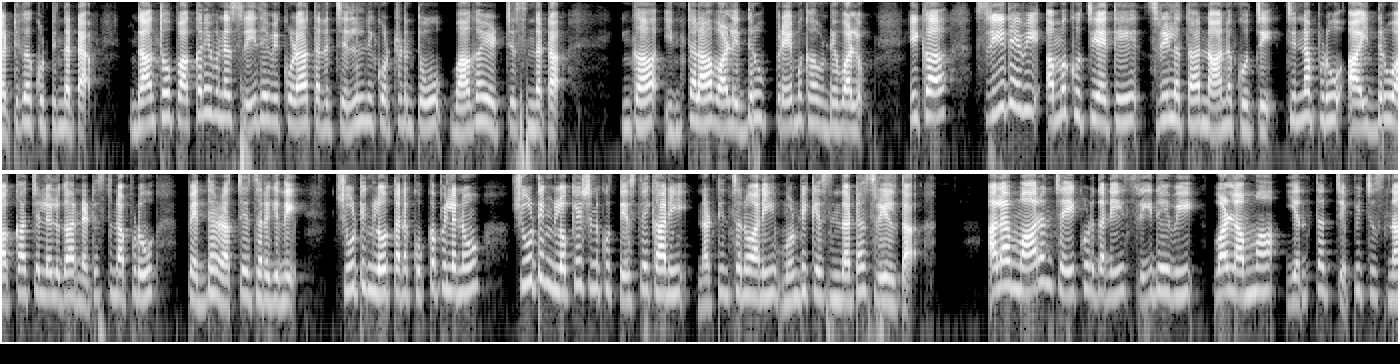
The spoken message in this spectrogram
గట్టిగా కొట్టిందట. దాంతో పక్కనే ఉన్న శ్రీదేవి కూడా తన చెల్లెల్ని కొట్టడంతో బాగా ఏడ్చేసిందట ఇంకా ఇంతలా వాళ్ళిద్దరూ ప్రేమగా ఉండేవాళ్ళు. ఇక శ్రీదేవి అమ్మ కుర్చీ అయితే శ్రీలత నాన్న కూర్చి చిన్నప్పుడు ఆ ఇద్దరు అక్కా చెల్లెలుగా నటిస్తున్నప్పుడు పెద్ద రచ్చే జరిగింది. షూటింగ్లో తన కుక్క పిల్లను షూటింగ్ లొకేషన్కు తెస్తే కానీ నటించను అని మొండికేసిందట శ్రీలత. అలా మారం చేయకూడదని శ్రీదేవి వాళ్ళ అమ్మ ఎంత చెప్పి చూసినా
